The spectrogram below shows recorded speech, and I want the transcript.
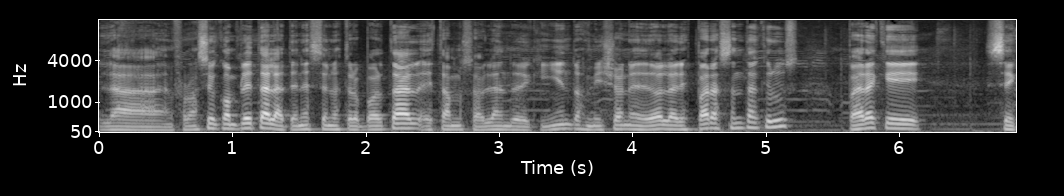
la información completa la tenés en nuestro portal. Estamos hablando de 500 millones de dólares para Santa Cruz para que se,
